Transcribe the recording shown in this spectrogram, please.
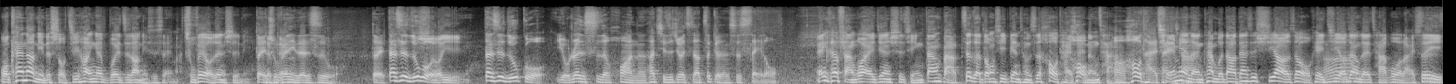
我看到你的手机号，应该不会知道你是谁嘛？除非我认识你。对，除非你认识我。对，但是如果所以，但是如果有认识的话呢，他其实就会知道这个人是谁喽。哎，可反过来一件事情，当把这个东西变成是后台才能查。哦，后台前面的人看不到，但是需要的时候我可以借由这样子来查过来，所以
